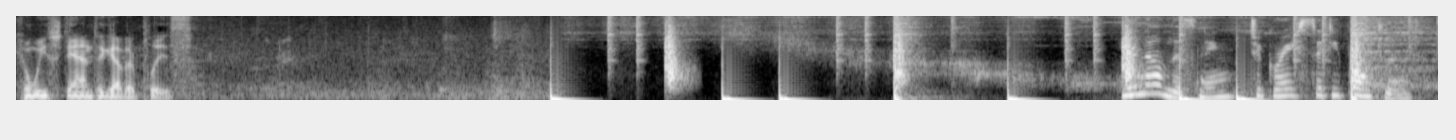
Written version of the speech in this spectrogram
Can we stand together, please? You're now listening to Grace City Portland.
